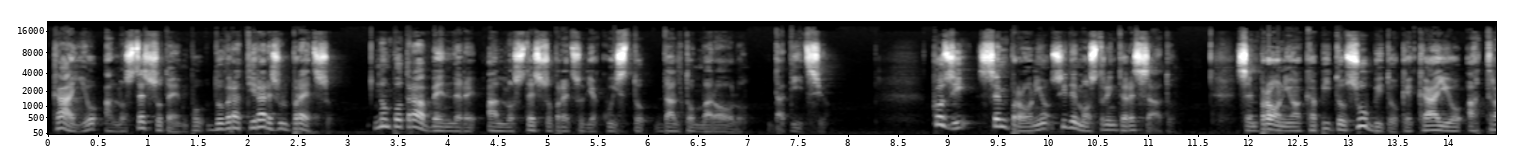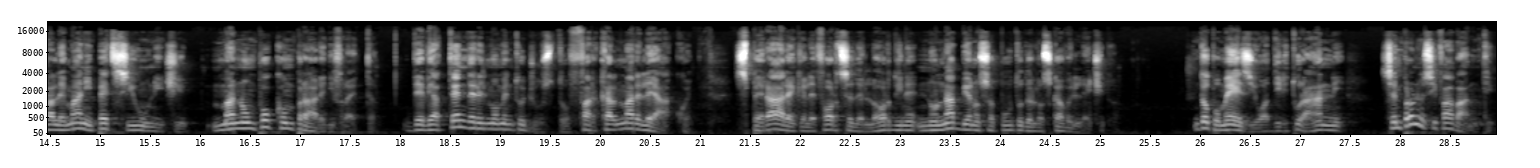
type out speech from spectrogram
Caio, allo stesso tempo, dovrà tirare sul prezzo. Non potrà vendere allo stesso prezzo di acquisto dal tombarolo, da Tizio. Così Sempronio si dimostra interessato. Sempronio ha capito subito che Caio ha tra le mani pezzi unici, ma non può comprare di fretta. Deve attendere il momento giusto, far calmare le acque, sperare che le forze dell'ordine non abbiano saputo dello scavo illecito. Dopo mesi o addirittura anni, Sempronio si fa avanti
